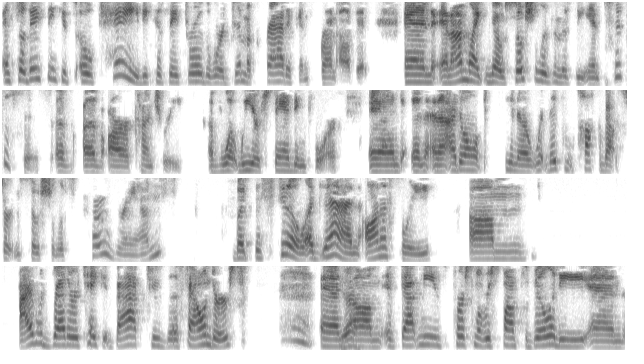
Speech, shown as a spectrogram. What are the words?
And so they think it's okay because they throw the word democratic in front of it. And and i'm like no socialism is the antithesis of of our country of what we are standing for. And and, and i don't you know when they can talk about certain socialist programs but the still again honestly um i would rather take it back to the founders and yeah. um, if that means personal responsibility and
